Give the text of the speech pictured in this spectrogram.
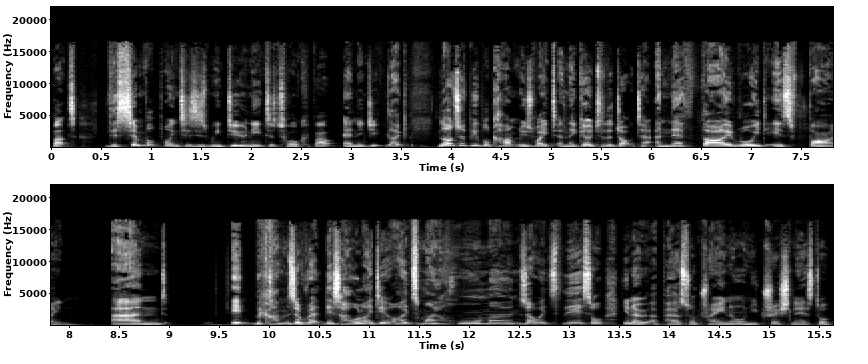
But the simple point is, is we do need to talk about energy. Like lots of people can't lose weight and they go to the doctor and their thyroid is fine. And it becomes a re- this whole idea oh it's my hormones oh it's this or you know a personal trainer or nutritionist or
